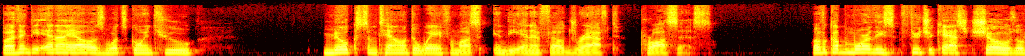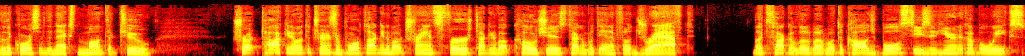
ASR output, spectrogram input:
but I think the NIL is what's going to milk some talent away from us in the NFL draft process. We'll have a couple more of these future cast shows over the course of the next month or two, tr- talking about the transfer portal, talking about transfers, talking about coaches, talking about the NFL draft. I'd like to talk a little bit about the college bowl season here in a couple weeks.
